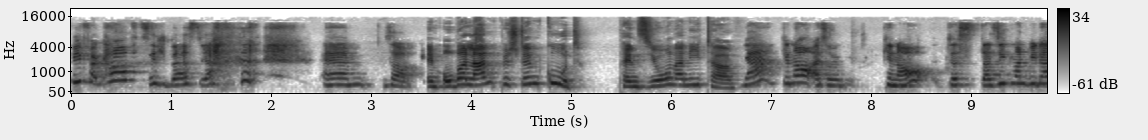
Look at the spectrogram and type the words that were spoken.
wie verkauft sich das, ja? ähm, so. Im Oberland bestimmt gut. Pension Anita. Ja, genau, also genau, das, da sieht man wieder,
